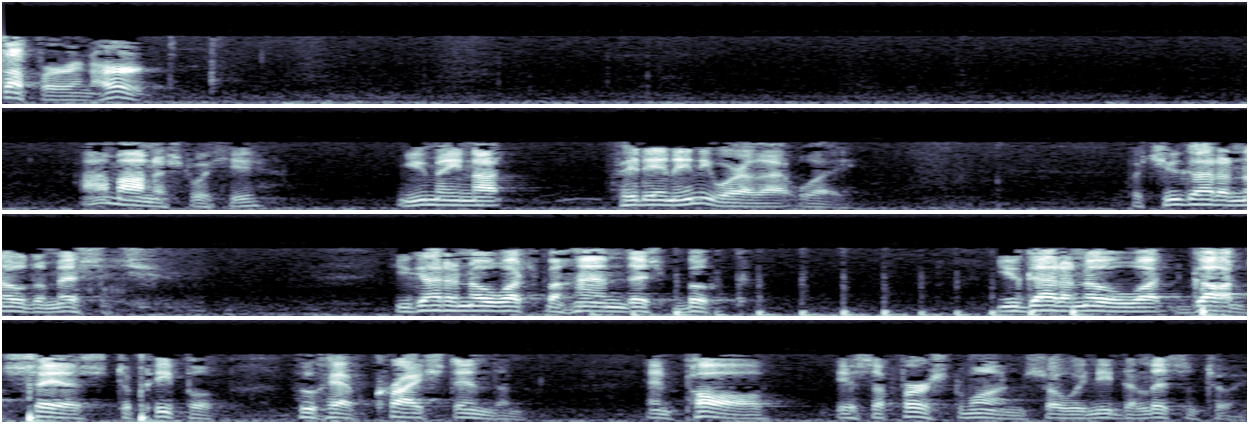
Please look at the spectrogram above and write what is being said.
suffer and hurt. I'm honest with you. You may not fit in anywhere that way. But you got to know the message. You got to know what's behind this book. You got to know what God says to people who have Christ in them. And Paul is the first one, so we need to listen to him.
